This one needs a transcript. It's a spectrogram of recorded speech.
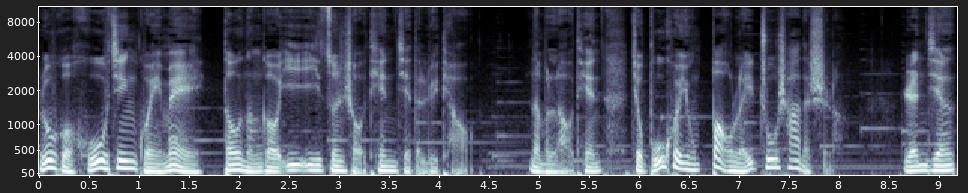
如果狐精鬼魅都能够一一遵守天界的律条，那么老天就不会用暴雷诛杀的事了。人间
